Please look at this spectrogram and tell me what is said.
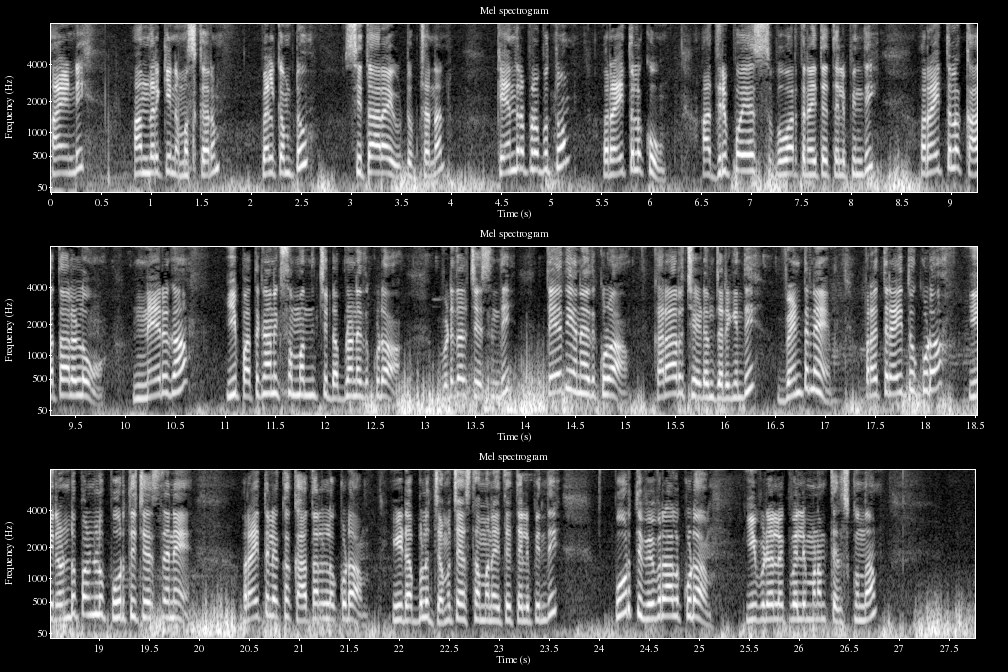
Hi అండి. అందరికీ నమస్కారం. Welcome to Sitara YouTube channel. కేంద్ర ప్రభుత్వం రైతులకు అదిరిపోయే శుభవార్తనైతే తెలిపింది. రైతుల ఖాతాలలో నేరుగా ఈ పథకానికి సంబంధించి డబ్బులు అనేది కూడా విడుదల చేసింది. తేదీ అనేది కూడా ఖరారు చేయడం జరిగింది. వెంటనే ప్రతి రైతు కూడా ఈ రెండు పనులు పూర్తి చేస్తేనే రైతుల యొక్క ఖాతాలలో కూడా ఈ డబ్బులు జమ చేస్తామని అయితే తెలిపింది. పూర్తి వివరాలు కూడా ఈ వీడియోలోకి వెళ్ళి మనం తెలుసుకుందాం.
